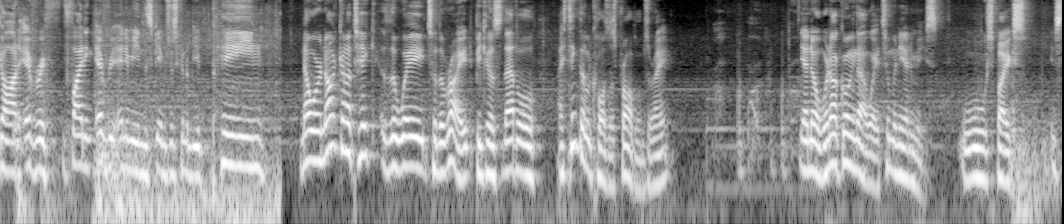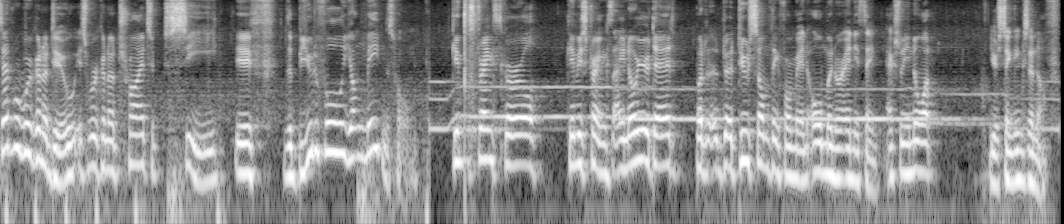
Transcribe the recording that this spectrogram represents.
God, every fighting every enemy in this game is just gonna be a pain. Now we're not gonna take the way to the right, because that'll... I think that'll cause us problems, right? Yeah, no, we're not going that way. Too many enemies. Ooh, spikes. Instead, what we're gonna do is we're gonna try to see if the beautiful young maiden's home. Give me strength, girl. Give me strength. I know you're dead, but uh, do something for me, an omen or anything. Actually, you know what? Your singing's enough.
